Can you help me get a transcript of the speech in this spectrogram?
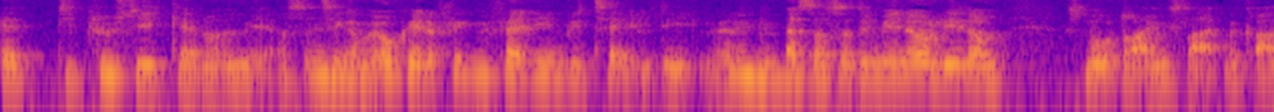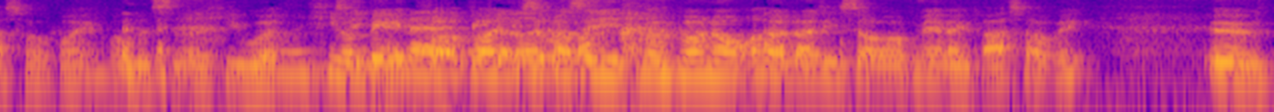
at de pludselig ikke kan noget mere. Og så mm-hmm. tænker man, okay, der fik vi fat i en vital del. Vel? Mm-hmm. Altså, så det minder jo lidt om små drengeslag med græshopper, ikke? hvor man sidder og hiver, hiver ting, ben ikke? af for, for ligesom at se, hvornår holder de så op med at være en græshopper. Ikke? Øhm,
